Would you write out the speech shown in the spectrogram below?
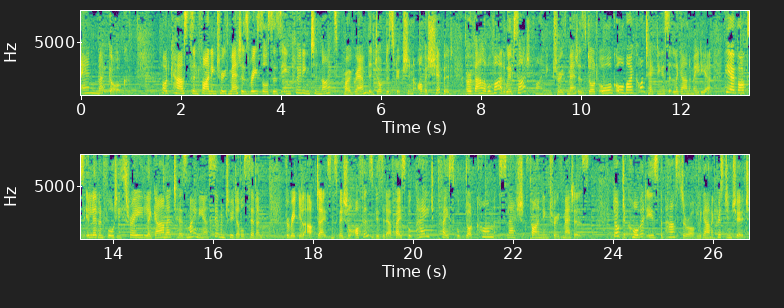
and Magog. Podcasts and Finding Truth Matters resources, including tonight's program, The Job Description of a Shepherd, are available via the website findingtruthmatters.org or by contacting us at Legana Media, PO Box 1143, Legana, Tasmania 7277. For regular updates and special offers, visit our Facebook page, facebook.com slash findingtruthmatters. Dr. Corbett is the pastor of Legana Christian Church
